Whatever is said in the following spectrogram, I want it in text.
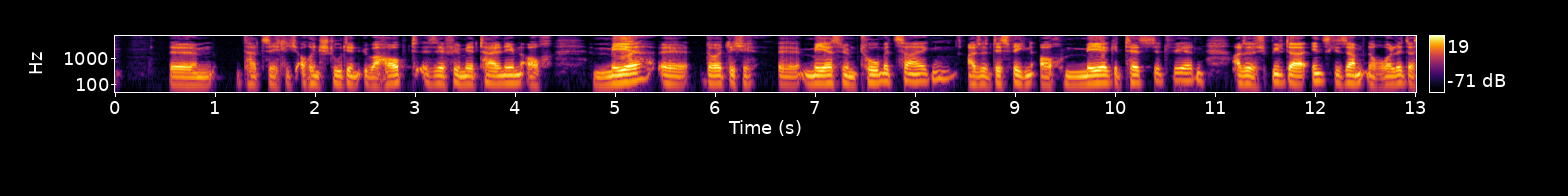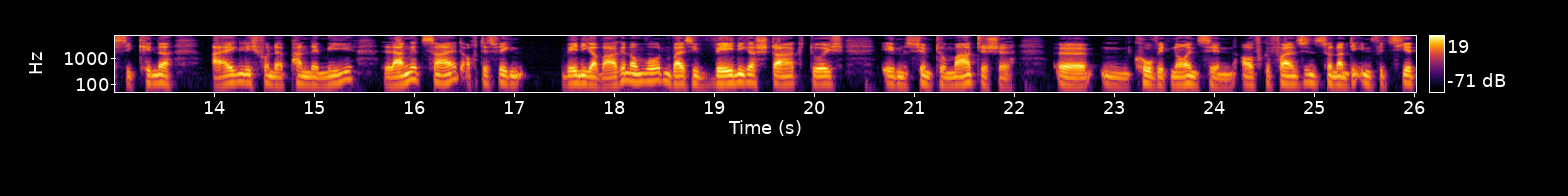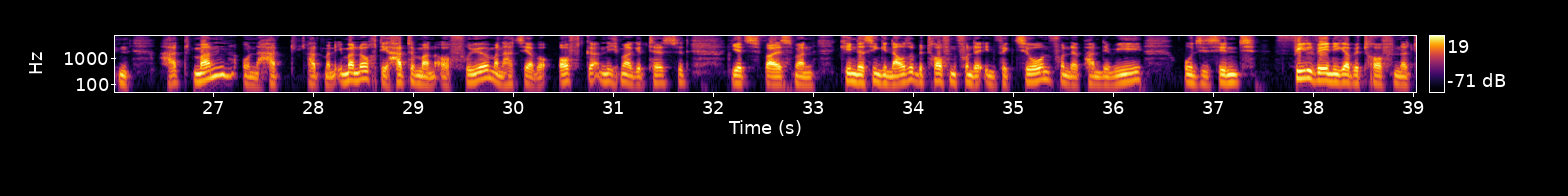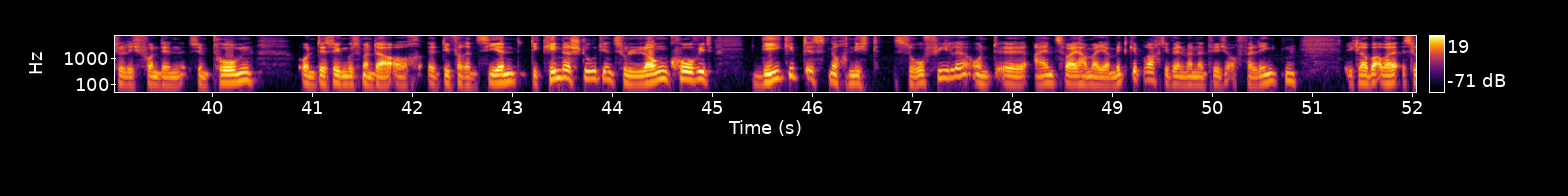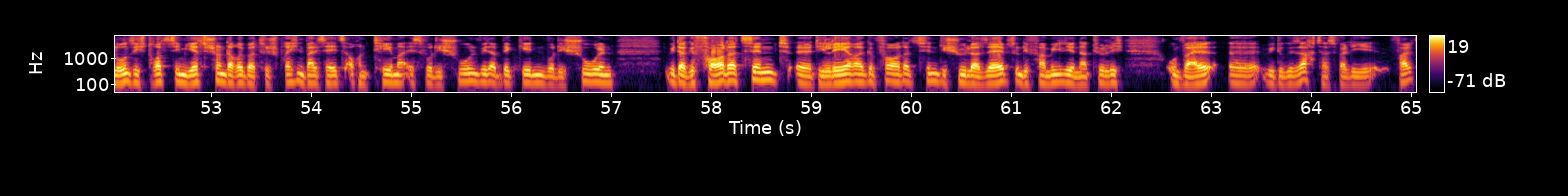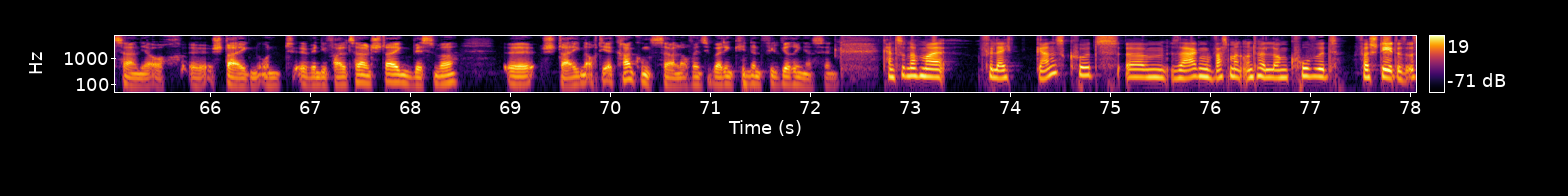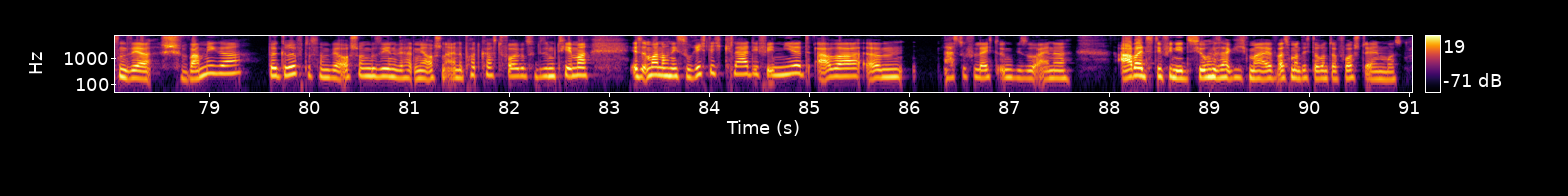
ähm, tatsächlich auch in Studien überhaupt sehr viel mehr teilnehmen, auch mehr äh, deutliche äh, mehr Symptome zeigen, also deswegen auch mehr getestet werden. Also es spielt da insgesamt eine Rolle, dass die Kinder eigentlich von der Pandemie lange Zeit auch deswegen weniger wahrgenommen wurden, weil sie weniger stark durch eben symptomatische äh, Covid-19 aufgefallen sind, sondern die Infizierten hat man und hat, hat man immer noch, die hatte man auch früher, man hat sie aber oft gar nicht mal getestet. Jetzt weiß man, Kinder sind genauso betroffen von der Infektion, von der Pandemie und sie sind viel weniger betroffen natürlich von den Symptomen und deswegen muss man da auch äh, differenzieren. Die Kinderstudien zu Long-Covid, die gibt es noch nicht so viele und äh, ein, zwei haben wir ja mitgebracht, die werden wir natürlich auch verlinken. Ich glaube aber, es lohnt sich trotzdem jetzt schon darüber zu sprechen, weil es ja jetzt auch ein Thema ist, wo die Schulen wieder beginnen, wo die Schulen wieder gefordert sind, äh, die Lehrer gefordert sind, die Schüler selbst und die Familie natürlich. Und weil, äh, wie du gesagt hast, weil die Fallzahlen ja auch äh, steigen. Und äh, wenn die Fallzahlen steigen, wissen wir, äh, steigen auch die Erkrankungszahlen, auch wenn sie bei den Kindern viel geringer sind. Kannst du noch mal vielleicht ganz kurz ähm, sagen, was man unter Long-Covid versteht? Das ist ein sehr schwammiger Begriff, das haben wir auch schon gesehen. Wir hatten ja auch schon eine Podcast-Folge zu diesem Thema. Ist immer noch nicht so richtig klar definiert, aber ähm, hast du vielleicht irgendwie so eine Arbeitsdefinition, sag ich mal, was man sich darunter vorstellen muss?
